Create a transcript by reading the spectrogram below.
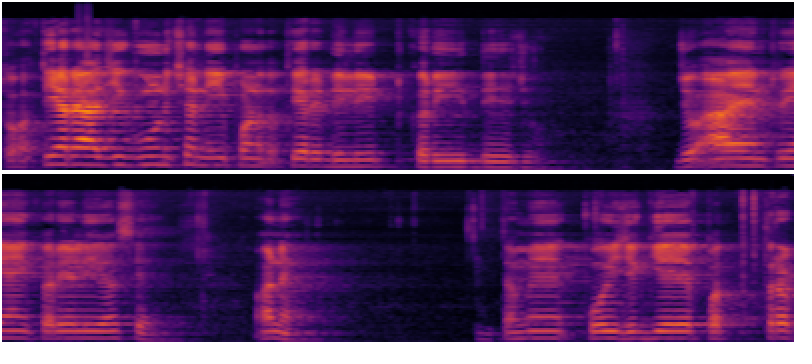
તો અત્યારે આ જે ગુણ છે ને, એ પણ અત્યારે ડિલીટ કરી દેજો. જો આ એન્ટ્રી અહીં કરેલી હશે અને તમે કોઈ જગ્યાએ પત્રક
